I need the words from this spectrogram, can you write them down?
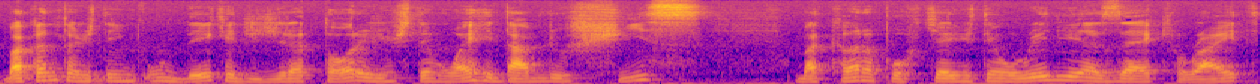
Bacana, então a gente tem um D que é de diretório, a gente tem um RWX, bacana porque a gente tem o read exec write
